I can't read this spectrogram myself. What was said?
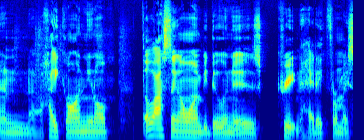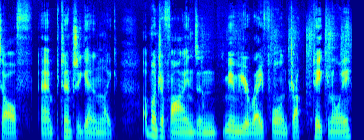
and uh, hike on. You know, the last thing I want to be doing is creating a headache for myself and potentially getting like a bunch of fines and maybe your rifle and truck taken away.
